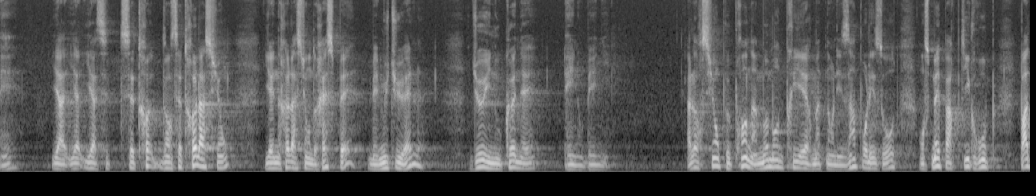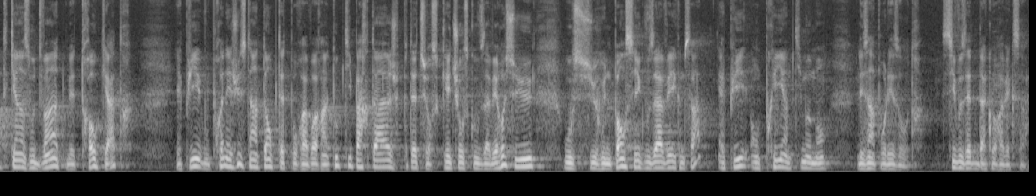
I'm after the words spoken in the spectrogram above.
il y a, il y a cette, dans cette relation, il y a une relation de respect, mais mutuelle. Dieu, il nous connaît et il nous bénit. Alors si on peut prendre un moment de prière maintenant les uns pour les autres, on se met par petits groupes, pas de 15 ou de 20, mais de 3 ou 4, et puis vous prenez juste un temps peut-être pour avoir un tout petit partage, peut-être sur quelque chose que vous avez reçu, ou sur une pensée que vous avez comme ça, et puis on prie un petit moment les uns pour les autres, si vous êtes d'accord avec ça.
